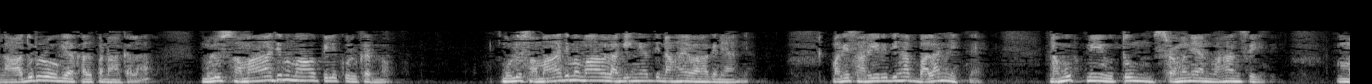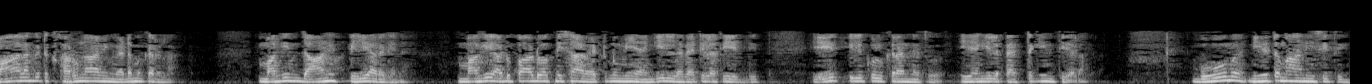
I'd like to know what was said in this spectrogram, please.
ලාදුරු රෝගියා කල්පනා කළා මුළු සමාජෙම මාව පිළිකුල් කරනවා. මුළු සමාජෙම මාව ළඟින් යද්දි නහය වහගෙන යන්නේ. මගේ ශරීරය දිහා බලන්නෙත් නැහැ. නමුත් මේ උතුම් ශ්‍රමණයන් වහන්සේ මා ළඟට කරුණාවෙන් වැඩම කරලා මගින් දානෙත් පිළි අරගෙන මගේ අඩුපාඩුවක් නිසා වැටුණු මේ ඇඟිල්ල වැටිලා තියෙද්දිත් ඒත් පිළිකුල් කරන්නේ නැතුව ඒ ඇඟිල්ල පැත්තකින් තියලා බොහොම නිහතමානී සිතින්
